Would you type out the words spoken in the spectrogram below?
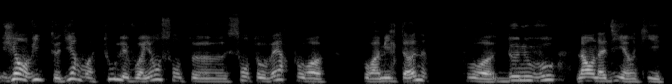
j'ai envie de te dire, moi, tous les voyants sont, euh, sont au vert pour, euh, pour Hamilton, pour de nouveau, là on a dit hein, qu'il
